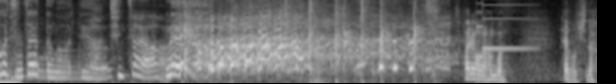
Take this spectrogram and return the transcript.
뭐가 진짜였던 것 같아요 진짜야. 네 스파링을 한번 해봅시다.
